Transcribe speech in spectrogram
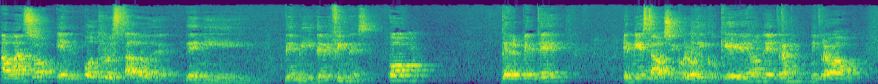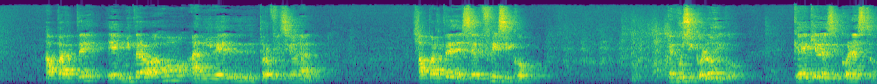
avanzo en otro estado de, de, mi, de, mi, de mi fitness. O de repente en mi estado psicológico, que es donde entra mi trabajo. Aparte, en mi trabajo a nivel profesional, aparte de ser físico, es muy psicológico. ¿Qué quiero decir con esto?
